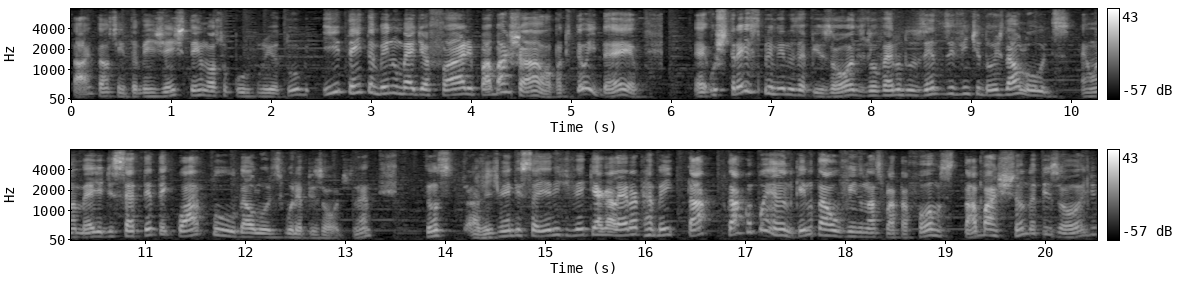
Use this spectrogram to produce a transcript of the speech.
tá? Então assim também a gente tem o nosso público no YouTube e tem também no Mediafire para baixar ó para tu ter uma ideia é, os três primeiros episódios houveram 222 downloads. É uma média de 74 downloads por episódio, né? Então, a gente vendo isso aí, a gente vê que a galera também tá, tá acompanhando. Quem não tá ouvindo nas plataformas, tá baixando o episódio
